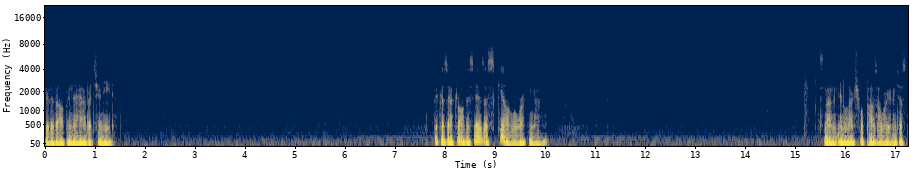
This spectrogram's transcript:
You're developing the habits you need. Because after all, this is a skill we're working on. It's not an intellectual puzzle where you can just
